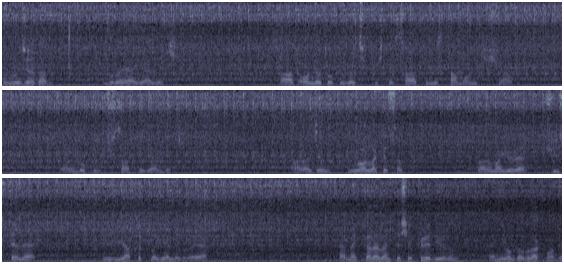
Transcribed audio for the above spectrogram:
Kumluca'dan buraya geldik. Saat 14.30'da çıkmıştık. Saatimiz tam 12 şu an. Yani 9.5 saatte geldik. Aracın yuvarlak hesaplarıma göre 200 TL bir yakıtla geldi buraya. Emeklere ben teşekkür ediyorum. Beni yolda bırakmadı.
